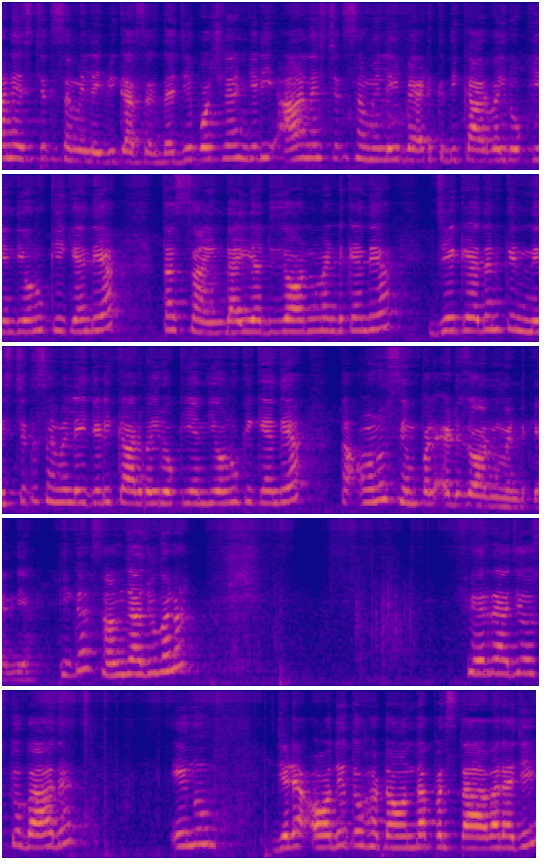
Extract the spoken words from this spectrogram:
ਅਨਿਸ਼ਚਿਤ ਸਮੇਂ ਲਈ ਵੀ ਕਰ ਸਕਦਾ। ਜੇ ਪੁੱਛ ਲੈਣ ਜਿਹੜੀ ਅਨਿਸ਼ਚਿਤ ਸਮੇਂ ਲਈ ਬੈਠਕ ਦੀ ਕਾਰਵਾਈ ਰੋਕੀ ਜਾਂਦੀ ਆ, ਉਹਨੂੰ ਕੀ ਕਹਿੰਦੇ ਆ? ਤਾਂ ਸਾਈਨ ਡਾਈ ਐਡਜ਼ੋਰਨਮੈਂਟ ਕਹਿੰਦੇ ਆ। ਜੇ ਕਹਿ ਦੇਣ ਕਿ ਨਿਸ਼ਚਿਤ ਸਮੇਂ ਲਈ ਜਿਹੜੀ ਕਾਰਵਾਈ ਰੋਕੀ ਜਾਂਦੀ ਆ ਉਹਨੂੰ ਕੀ ਕਹਿੰਦੇ ਆ? ਤਾਂ ਉਹਨੂੰ ਸਿੰਪਲ ਐਡਜ਼ੋਰਨਮੈਂਟ ਕਹਿੰਦੇ ਆ। ਠੀਕ ਆ? ਸਮਝ ਆ ਜਾਊਗਾ ਨਾ? ਫਿਰ ਰਾਜੇ ਉਸ ਤੋਂ ਬਾਅਦ ਇਹਨੂੰ ਜਿਹੜਾ ਅਹੁਦੇ ਤੋਂ ਹਟਾਉਣ ਦਾ ਪ੍ਰਸਤਾਵ ਆ ਰਾਜੇ,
